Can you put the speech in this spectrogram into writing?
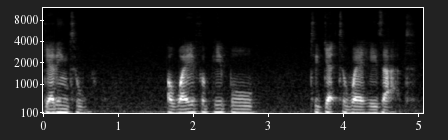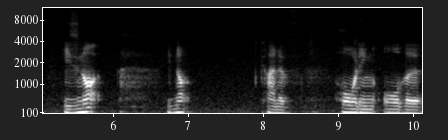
getting to a way for people to get to where he's at. He's not he's not kind of hoarding all the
